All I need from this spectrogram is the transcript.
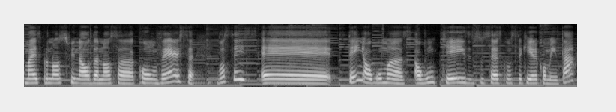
mais para o nosso final da nossa conversa, vocês é, têm algumas, algum case de sucesso que você queira comentar?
